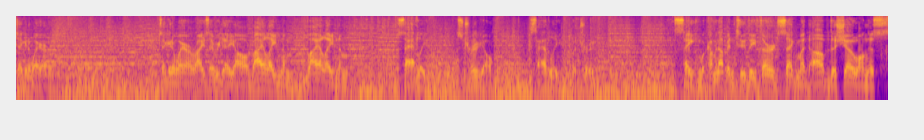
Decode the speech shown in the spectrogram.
Taking away our taking away our rights every day, y'all. Violating them. Violating them. Sadly. It's true, y'all. Sadly, but true. Insane. We're coming up into the third segment of the show on this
